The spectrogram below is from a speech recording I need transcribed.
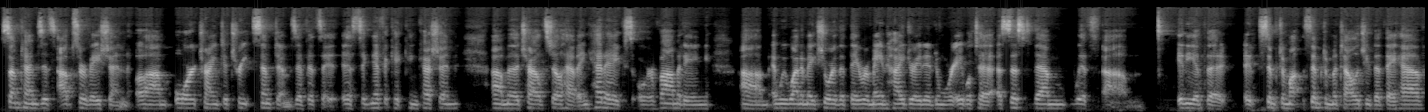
Sometimes it's observation um, or trying to treat symptoms. If it's a, a significant concussion, um, and the child's still having headaches or vomiting, um, and we want to make sure that they remain hydrated and we're able to assist them with um, any of the symptom symptomatology that they have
